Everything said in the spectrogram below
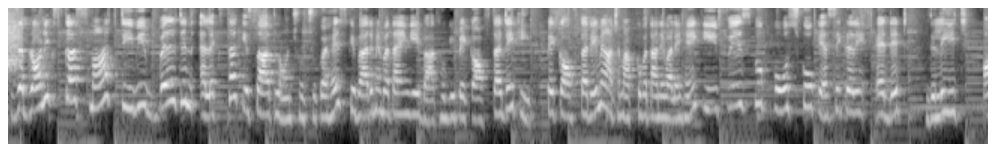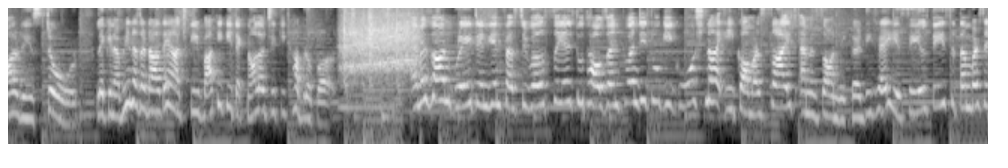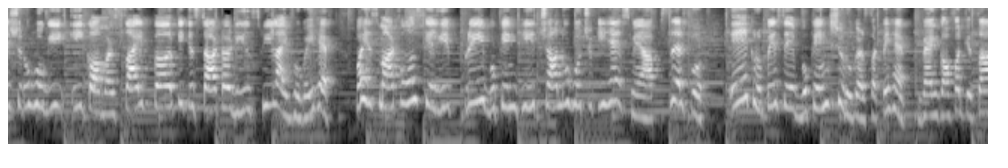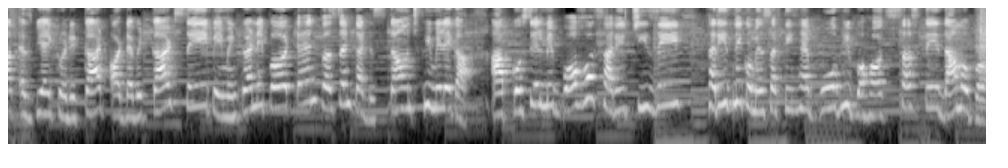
जेब्रॉनिक्स का smart TV built in Alexa के साथ लॉन्च हो चुका है। इसके बारे में बताएँगे। बात होगी पिक ऑफ़ द डे की। पिक ऑफ़ द डे में आज हम आपको बताने वाले हैं कि फेसबुक पोस्ट को कैसे करें एडिट डिलीट और रिस्टोर लेकिन अभी नज़र डालते हैं आज की बाकी की टेक्नोलॉजी की खबरों पर। Amazon great Indian festival sale 2022 की घोषणा ई कॉमर्स साइट Amazon ने कर दी है। ये सेल 23 सितंबर से शुरू होगी। ई कॉमर्स साइट पर किक स्टार्टर डील्स भी लाइव हो गई है। वहीं स्मार्टफोन्स के लिए प्री बुकिंग भी चालू हो चुकी है। इसमें आप सिर्फ़ एक रुपए से बुकिंग शुरू कर सकते हैं। बैंक ऑफ़र के साथ SBI क्रेडिट कार्ड और डेबिट कार्ड से पेमेंट करने पर 10 परसेंट का डिस्काउंट भी मिलेगा। आपको सेल में बहुत सारी चीज़ें खरीदने को मिल सकती हैं, वो भी बहुत सस्ते दामों पर।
